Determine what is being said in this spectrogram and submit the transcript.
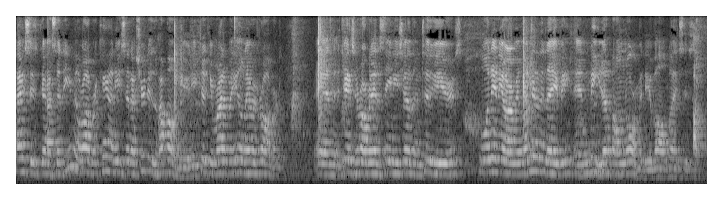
asked this guy, I said, do you know Robert Cowan? He said, I sure do, hop on here. And he took him right up a hill and there was Robert. And Jason and Robert hadn't seen each other in two years, one in the Army, one in the Navy, and meet up on Normandy of all places. Ah.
